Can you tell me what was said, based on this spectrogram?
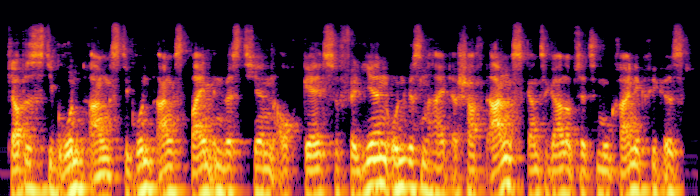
Ich glaube, das ist die Grundangst. Die Grundangst beim Investieren, auch Geld zu verlieren. Unwissenheit erschafft Angst, ganz egal, ob es jetzt im Ukraine-Krieg ist,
